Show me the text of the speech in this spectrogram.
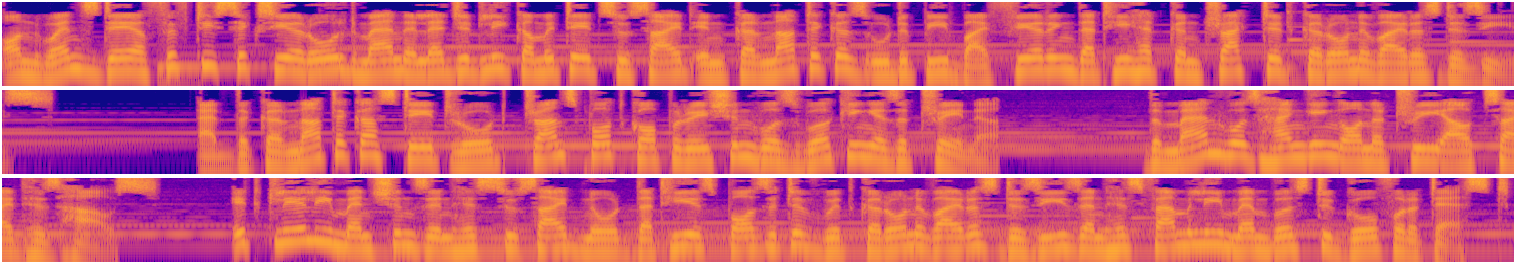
On Wednesday, a 56 year old man allegedly committed suicide in Karnataka's Udupi by fearing that he had contracted coronavirus disease. At the Karnataka State Road Transport Corporation was working as a trainer. The man was hanging on a tree outside his house. It clearly mentions in his suicide note that he is positive with coronavirus disease and his family members to go for a test.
